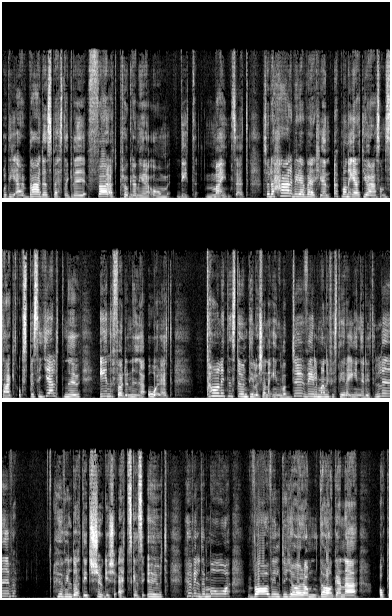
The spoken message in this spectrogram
Och det är världens bästa grej för att programmera om ditt mindset. Så det här vill jag verkligen uppmana er att göra som sagt och speciellt nu inför det nya året. Ta en liten stund till och känna in vad du vill manifestera in i ditt liv. Hur vill du att ditt 2021 ska se ut? Hur vill du må? Vad vill du göra om dagarna? Och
